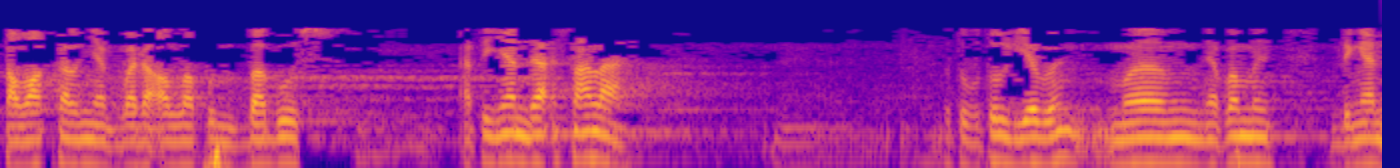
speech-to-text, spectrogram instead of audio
tawakalnya kepada Allah pun bagus. Artinya tidak salah. Betul-betul dia men, apa, dengan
